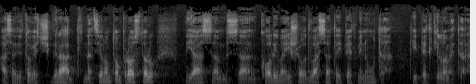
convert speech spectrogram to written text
a sad je to već grad na cijelom tom prostoru. Ja sam sa kolima išao dva sata i pet minuta, ti pet kilometara.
